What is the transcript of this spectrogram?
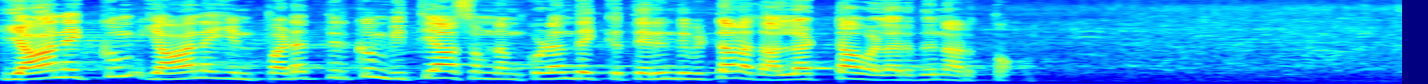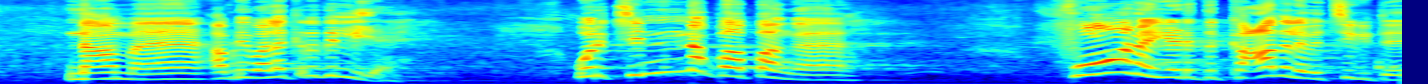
யானைக்கும் யானையின் படத்திற்கும் வித்தியாசம் நம் குழந்தைக்கு தெரிந்து விட்டால் அது அலர்ட்டாக வளருதுன்னு அர்த்தம். நாம அப்படி வளர்க்கறது இல்லையே. ஒரு சின்ன பாப்பாங்க ஃபோனை எடுத்து காதில் வச்சுக்கிட்டு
